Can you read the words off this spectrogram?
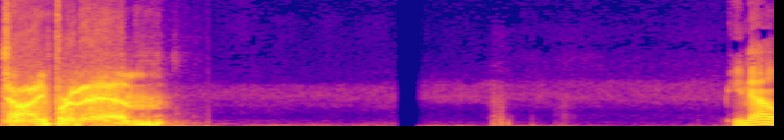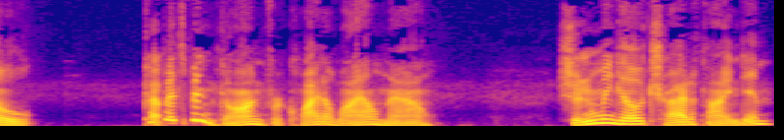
Time for them. You know, Cuphead's been gone for quite a while now. Shouldn't we go try to find him?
